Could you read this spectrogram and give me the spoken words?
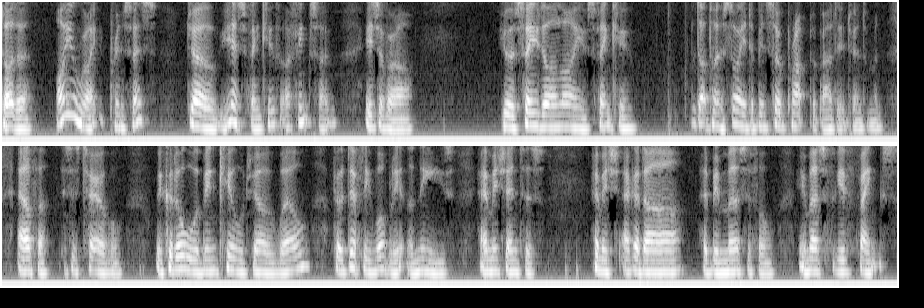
Doctor, are you right, Princess? Joe, yes, thank you. I think so. Isavar, you have saved our lives. Thank you. Doctor, I'm sorry to have been so abrupt about it, gentlemen. Alpha, this is terrible. We could all have been killed, Joe. Well, I feel definitely wobbly at the knees. Hamish enters. Hamish Agadar had been merciful. You must give thanks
